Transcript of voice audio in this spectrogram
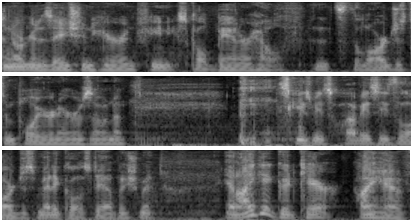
an organization here in Phoenix called Banner Health. It's the largest employer in Arizona. Excuse me, so obviously it's the largest medical establishment. And I get good care. I have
